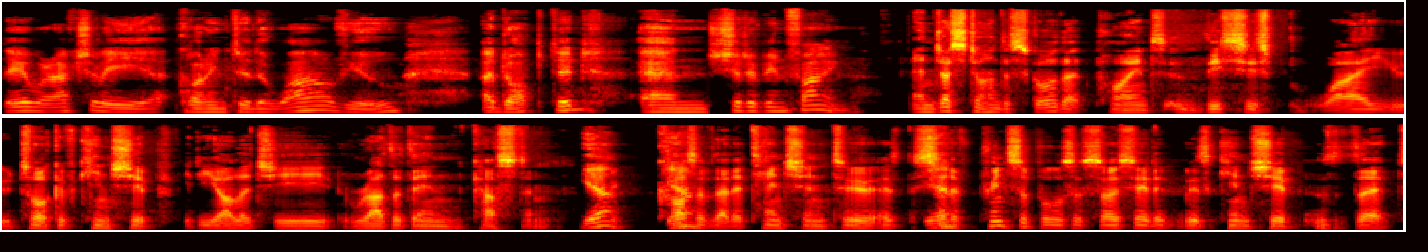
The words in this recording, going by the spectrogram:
they were actually, according to the Wa view, adopted and should have been fine. And just to underscore that point, this is why you talk of kinship ideology rather than custom. Yeah. Because yeah. of that attention to a set yeah. of principles associated with kinship that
